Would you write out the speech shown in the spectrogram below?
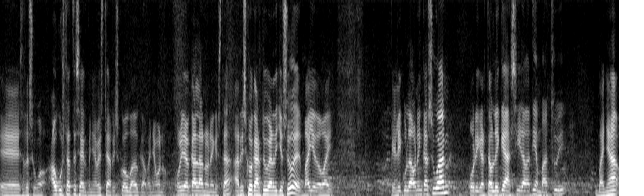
Eh, ez duzu, hau gustatzen zait, baina beste arrisku hau baduka. Baina, bueno, hori dauka lan honek, ezta? Arriskuak hartu behar dituzu, eh, bai edo bai. Pelikula honen kasuan, hori gertauleke hasiera batian batzui, baina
